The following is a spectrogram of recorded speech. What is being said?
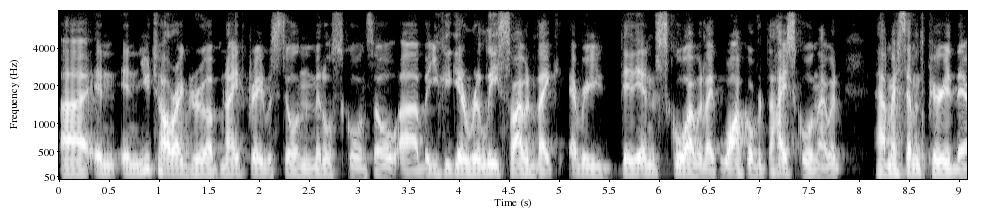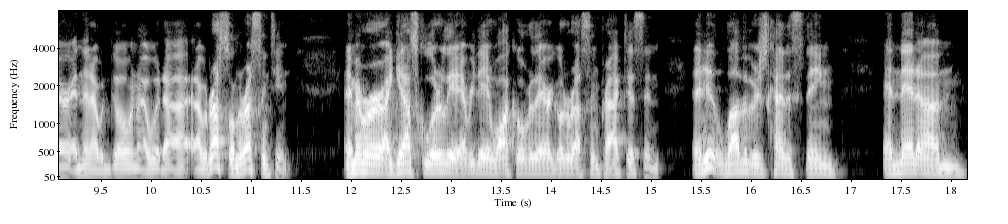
uh, in in Utah where I grew up, ninth grade was still in the middle school, and so uh, but you could get a release. So I would like every day, the end of school, I would like walk over to the high school, and I would have my seventh period there, and then I would go and I would uh, I would wrestle on the wrestling team. And I remember I get out of school early every day, I'd walk over there, go to wrestling practice, and and I didn't love it, but it was just kind of this thing. And then um,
